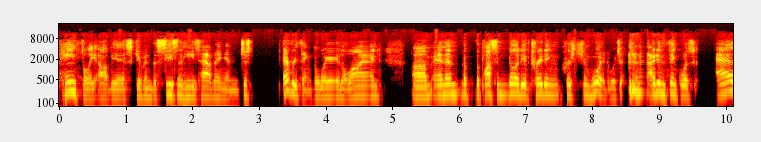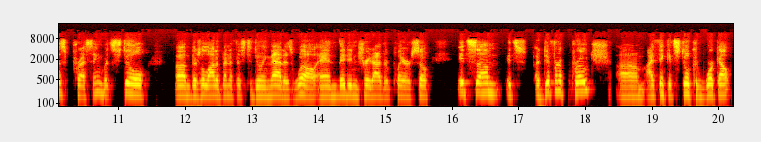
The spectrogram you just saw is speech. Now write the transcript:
painfully obvious given the season he's having and just everything, the way it aligned. Um, and then the, the possibility of trading Christian Wood, which I didn't think was as pressing, but still um, there's a lot of benefits to doing that as well. And they didn't trade either player. So it's um it's a different approach. Um, I think it still could work out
